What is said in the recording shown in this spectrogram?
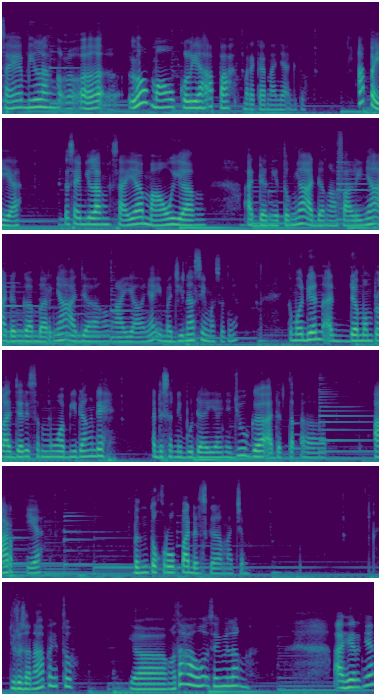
saya bilang uh, lo mau kuliah apa? Mereka nanya gitu. Apa ya? Terus saya bilang saya mau yang ada ngitungnya, ada ngafalinya, ada gambarnya, ada ngayalnya, imajinasi maksudnya kemudian ada mempelajari semua bidang deh ada seni budayanya juga ada uh, art ya bentuk rupa dan segala macam. Jurusan apa itu? Ya nggak tahu saya bilang. Akhirnya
